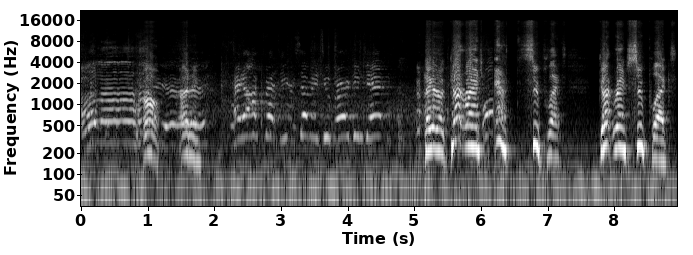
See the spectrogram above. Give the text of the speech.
Oh, I didn't. Hey, Ahmed, do your 72 virgins yet? Up a gut wrench oh. and a suplex. Gut wrench suplex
